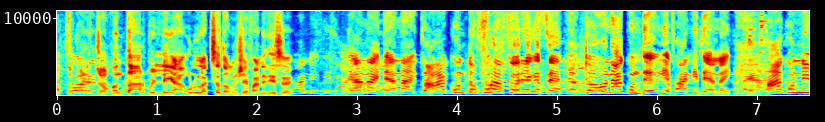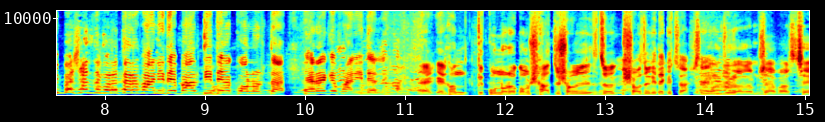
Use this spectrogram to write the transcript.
আচ্ছা, মানে যখন তার বিল্ডিং এ আগুন লাগছে তখন সে পানি দিছে। পানি দেয় নাই দেয় নাই। আগুন তো পুরা চড়ে গেছে। তখন আগুন দে ইয়ে পানি দেয় নাই। আগুন নিব্বা সারতে পরে তারা পানি দেয় বালতি দেয় দেয় এর আগে পানি দেয় নাই। এখন কি কোনো রকম সাহায্য সহযোগিতা কিছু আসছে? মঞ্জুর আলম সাহেব আসছে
